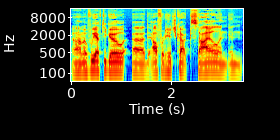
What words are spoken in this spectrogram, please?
Um, if we have to go uh, the Alfred Hitchcock style and, and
